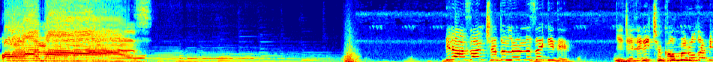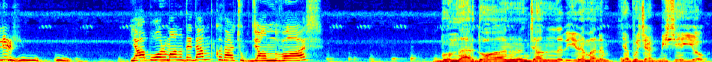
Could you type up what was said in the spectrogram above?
Olamaz. Birazdan çadırlarınıza gidin. Geceleri çakallar olabilir. Ya bu ormanda neden bu kadar çok canlı var? Bunlar doğa anının canlıları İrem Hanım. Yapacak bir şey yok.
